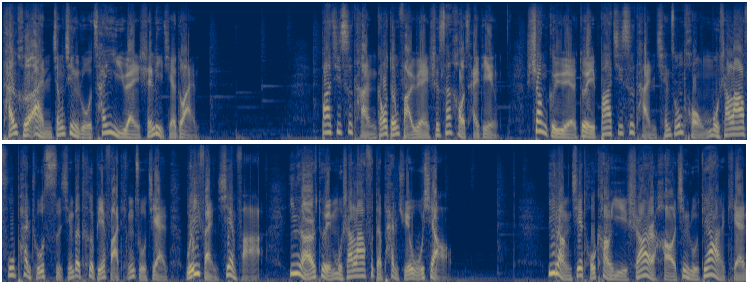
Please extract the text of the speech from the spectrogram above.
弹劾案将进入参议院审理阶段。巴基斯坦高等法院十三号裁定，上个月对巴基斯坦前总统穆沙拉夫判处死刑的特别法庭组建违反宪法，因而对穆沙拉夫的判决无效。伊朗街头抗议十二号进入第二天，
